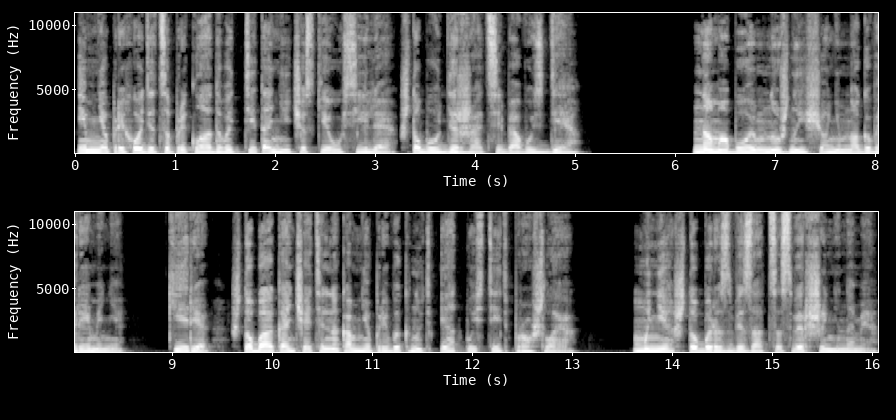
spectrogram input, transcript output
и мне приходится прикладывать титанические усилия, чтобы удержать себя в узде. Нам обоим нужно еще немного времени — Кире, чтобы окончательно ко мне привыкнуть и отпустить прошлое. Мне, чтобы развязаться с вершининами.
